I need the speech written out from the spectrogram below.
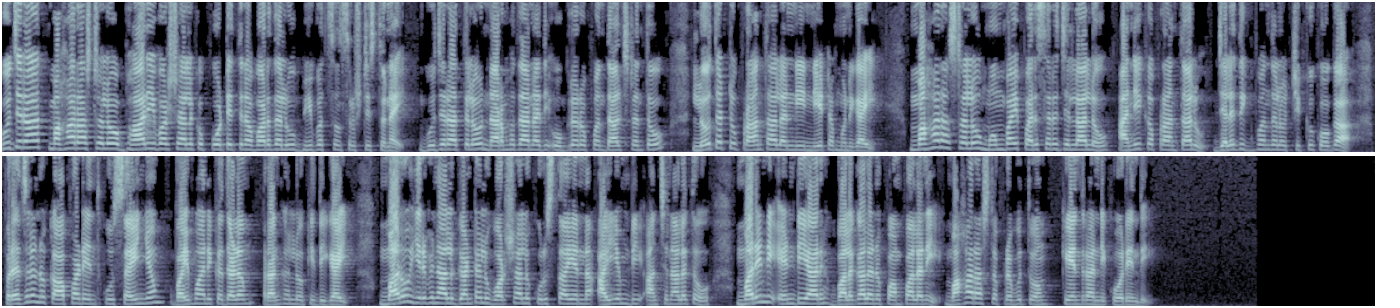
గుజరాత్ మహారాష్ట్రలో భారీ వర్షాలకు పోటెత్తిన వరదలు బీభత్సం సృష్టిస్తున్నాయి. గుజరాత్లో నర్మదా నది ఉగ్రరూపం దాల్చడంతో లోతట్టు ప్రాంతాలన్నీ నీట మునిగాయి. మహారాష్ట్రలో ముంబై పరిసర జిల్లాల్లో అనేక ప్రాంతాలు జలదిగ్బంధంలో చిక్కుకోగా ప్రజలను కాపాడేందుకు సైన్యం వైమానిక దళం రంగంలోకి దిగాయి. మరో ఇరవై నాలుగు గంటలు వర్షాలు కురుస్తాయన్న ఐఎండీ అంచనాలతో మరిన్ని ఎన్డీఆర్ఎఫ్ బలగాలను పంపాలని మహారాష్ట్ర ప్రభుత్వం కేంద్రాన్ని కోరింది.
